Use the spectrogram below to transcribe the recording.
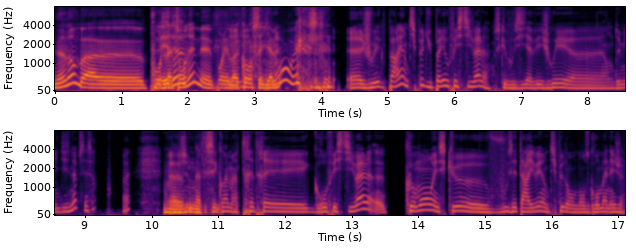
Non, non, bah, euh, pour Les la deux. tournée, mais pour les vacances également, oui. Euh, Je voulais vous parler un petit peu du Paléo Festival parce que vous y avez joué euh, en 2019, c'est ça? Euh, fait- C'est quand même un très très gros festival. Comment est-ce que vous êtes arrivé un petit peu dans, dans ce gros manège?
